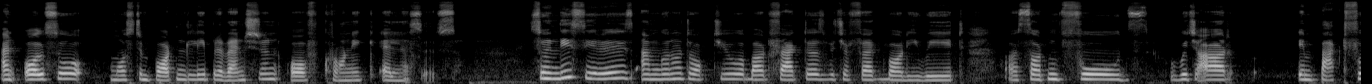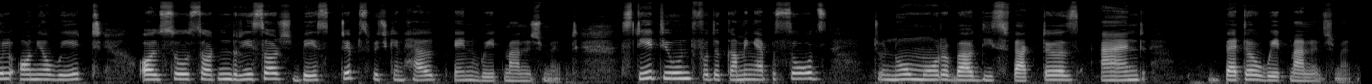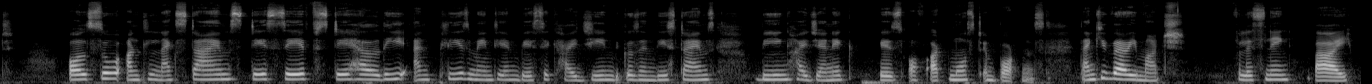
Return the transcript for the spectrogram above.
and also most importantly, prevention of chronic illnesses. So, in this series, I'm going to talk to you about factors which affect body weight, uh, certain foods which are impactful on your weight, also certain research based tips which can help in weight management. Stay tuned for the coming episodes to know more about these factors and better weight management. Also, until next time, stay safe, stay healthy, and please maintain basic hygiene because in these times, being hygienic is of utmost importance. Thank you very much for listening. Bye.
